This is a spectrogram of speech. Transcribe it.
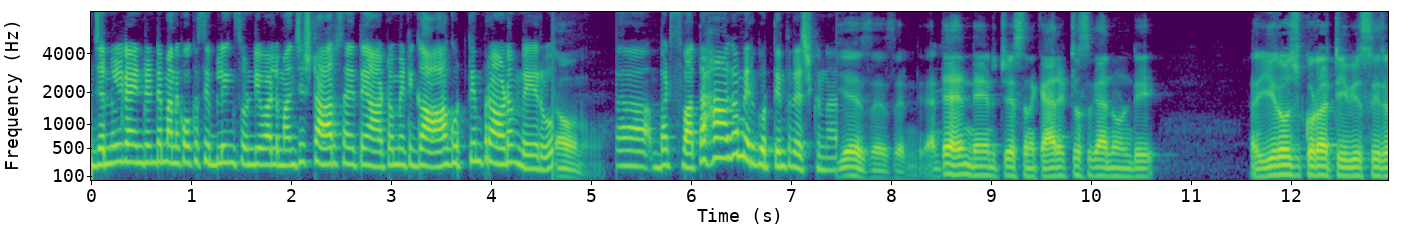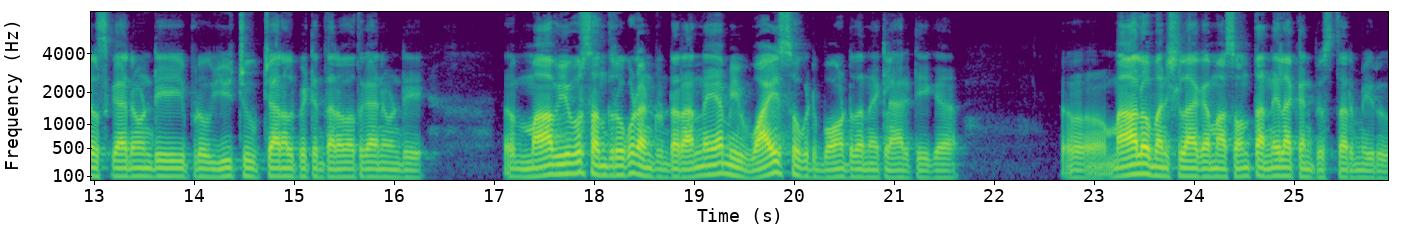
జనరల్గా ఏంటంటే మనకు ఒక సిబ్లింగ్స్ ఉండి వాళ్ళు మంచి స్టార్స్ అయితే ఆటోమేటిక్గా ఆ గుర్తింపు రావడం వేరు. అవును. బట్ స్వతహాగా మీరు గుర్తింపు తెచ్చుకున్నారు. ఎస్ ఎస్ అండి అంటే నేను చేసిన క్యారెక్టర్స్ కానివ్వండి ఈ రోజు కూడా టీవీ సీరియల్స్ కానివ్వండి ఇప్పుడు యూట్యూబ్ ఛానల్ పెట్టిన తర్వాత కానివ్వండి మా వ్యూవర్స్ అందరూ కూడా అంటుంటారు అన్నయ్య మీ వాయిస్ ఒకటి బాగుంటుంది అన్నయ్య క్లారిటీగా మాలో మనిషిలాగా మా సొంత అన్నయ్యలా కనిపిస్తారు మీరు.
